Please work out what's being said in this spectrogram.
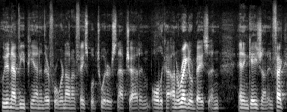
who didn't have VPN and therefore were not on Facebook, Twitter, Snapchat, and all the on a regular basis and, and engaged on it. In fact,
